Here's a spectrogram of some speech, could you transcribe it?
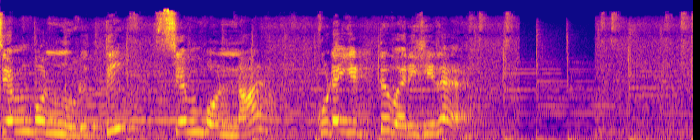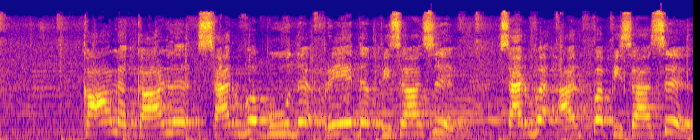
செம்பொன்னுடுத்தி செம்பொன்னால் குடையிட்டு வருகிற கால கால சர்வபூத பிரேத பிசாசு சர்வ அற்ப பிசாசு.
